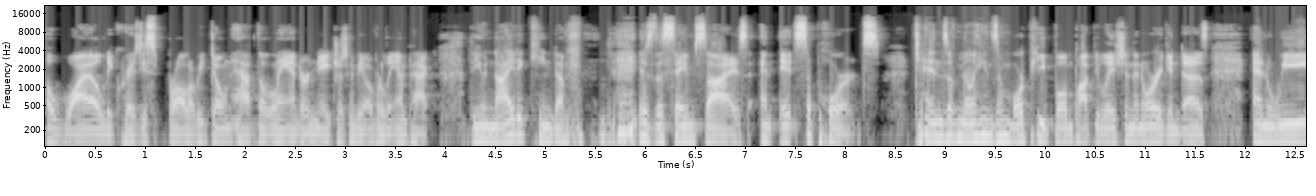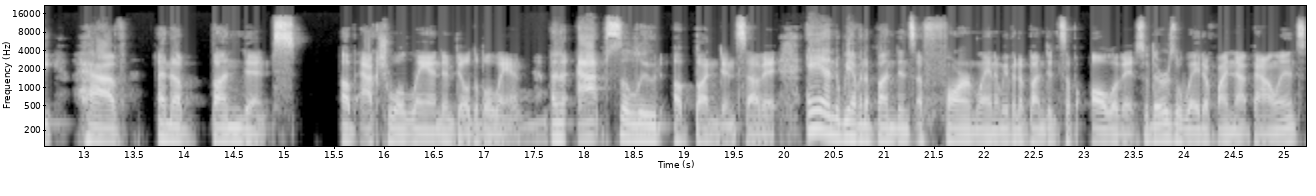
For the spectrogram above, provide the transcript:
a wildly crazy sprawler. We don't have the land or nature's going to be overly impact. The United Kingdom is the same size and it supports tens of millions of more people in population than Oregon does. And we have an abundance of actual land and buildable land, an absolute abundance of it. And we have an abundance of farmland and we have an abundance of all of it. So there is a way to find that balance.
